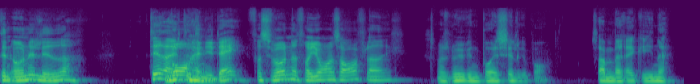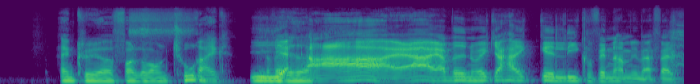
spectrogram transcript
den onde leder. det er Hvor rigtigt. er han i dag? Forsvundet fra jordens overflade, ikke? Thomas Myggen bor i Silkeborg. Sammen med Regina. Han kører Folkevogn Turek. Eller hvad det ah, ja, jeg ved nu ikke. Jeg har ikke øh, lige kunne finde ham i hvert fald.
